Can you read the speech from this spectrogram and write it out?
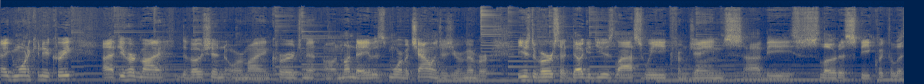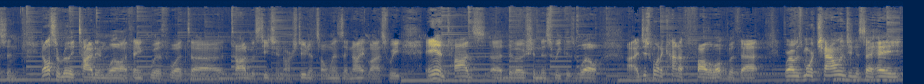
Hey, good morning, Canoe Creek. Uh, if you heard my devotion or my encouragement on Monday, it was more of a challenge, as you remember. I used a verse that Doug had used last week from James uh, be slow to speak, quick to listen. It also really tied in well, I think, with what uh, Todd was teaching our students on Wednesday night last week and Todd's uh, devotion this week as well. I just want to kind of follow up with that, where I was more challenging to say, hey,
